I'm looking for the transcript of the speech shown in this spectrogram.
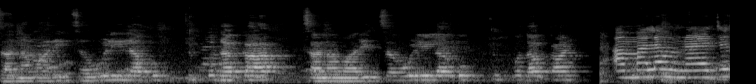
सणामारी चवळीला गुपचुप धका. सणामारी चवळीला गुपचुप धका. आम्हाला उन्हाळ्याच्या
